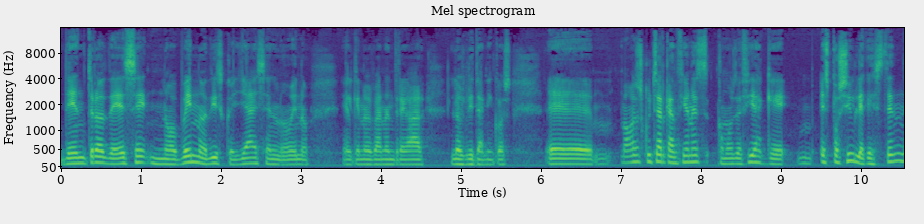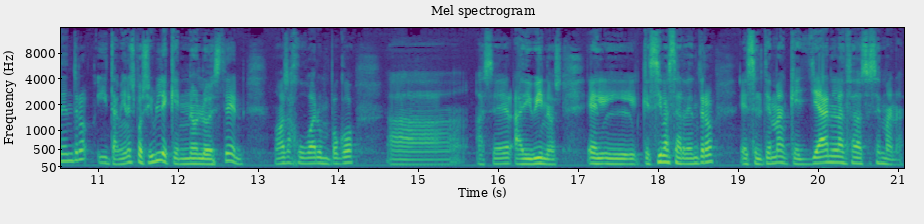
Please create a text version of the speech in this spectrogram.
dentro de ese noveno disco, ya es el noveno el que nos van a entregar los británicos. Eh, vamos a escuchar canciones, como os decía, que es posible que estén dentro y también es posible que no lo estén. Vamos a jugar un poco a, a ser adivinos. El que sí va a estar dentro es el tema que ya han lanzado esta semana,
